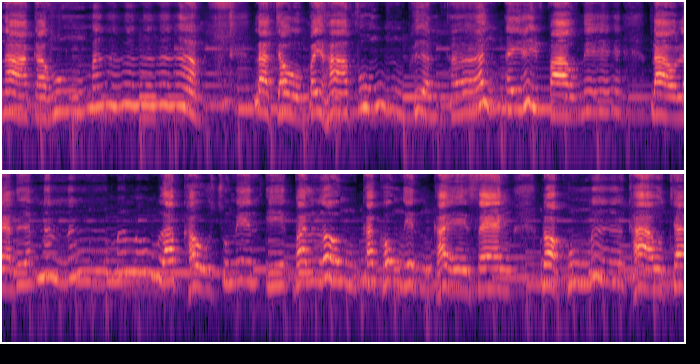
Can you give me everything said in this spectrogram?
หน้ากะหุงมาและเจ้าไปหาฟุ้งเพื่อนเถิงให้ให้เป่าแน่ดาวและเดือนนั้นนะมาลงรับเข้าสุเมนอีกบันลงกะคงเห็นไข่แสงดอกหุงมือข้าวจา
